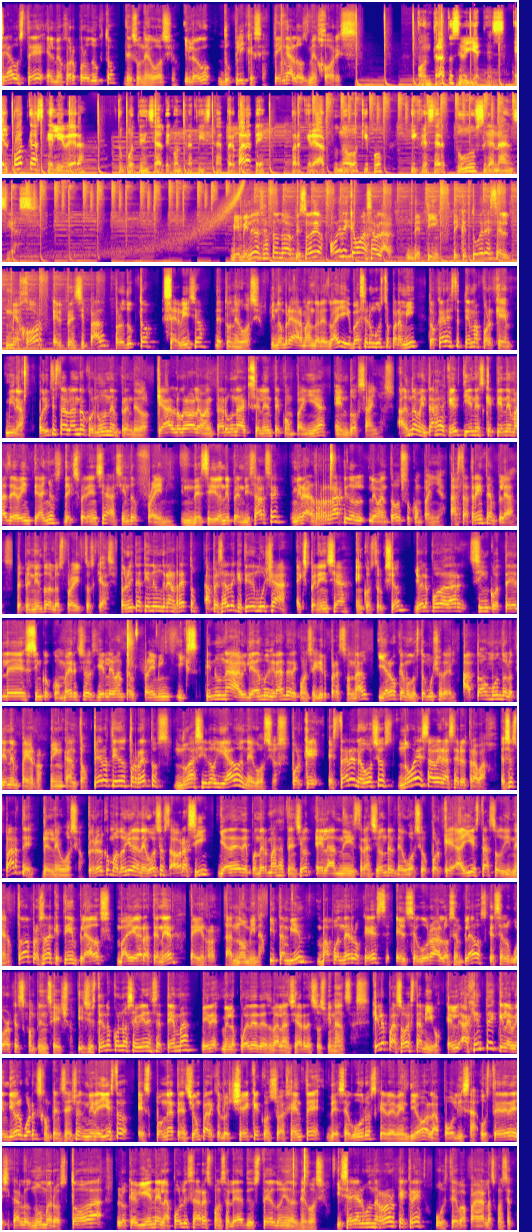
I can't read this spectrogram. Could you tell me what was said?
Sea usted el mejor producto de su negocio y luego duplíquese. Tenga los mejores. Contratos y billetes. El podcast que libera tu potencial de contratista. Prepárate para crear tu nuevo equipo y crecer tus ganancias. Bienvenidos a este nuevo episodio. Hoy de qué vamos a hablar? De ti, de que tú eres el mejor, el principal producto, servicio de tu negocio. Mi nombre es Armando Valle y va a ser un gusto para mí tocar este tema porque, mira, ahorita está hablando con un emprendedor que ha logrado levantar una excelente compañía en dos años. Una ventaja que él tiene es que tiene más de 20 años de experiencia haciendo framing. Decidió independizarse y mira, rápido levantó su compañía. Hasta 30 empleados, dependiendo de los proyectos que hace. Pero ahorita tiene un gran reto. A pesar de que tiene mucha experiencia en construcción, yo le puedo dar cinco hoteles, cinco comercios y él levanta el framing X. Tiene una habilidad muy grande de conseguir personal y algo que me gustó mucho de él. A todo mundo lo tiene en perro. Me encantó. Pero tiene otros retos. No ha sido guiado en negocios. Porque estar en negocios no es saber hacer el trabajo. Eso es parte del negocio. Pero él como dueño de negocios ahora sí ya debe de poner más atención en la administración del negocio. Porque ahí está su dinero. Toda persona que tiene empleados va a llegar a tener payroll, la nómina. Y también va a poner lo que es el seguro a los empleados, que es el Workers' Compensation. Y si usted no conoce bien ese tema, mire, me lo puede desbalancear de sus finanzas. ¿Qué le pasó a este amigo? El agente que le vendió el Workers' Compensation, mire, y esto es ponga atención para que lo cheque con su agente de seguros que le vendió la póliza. Usted debe checar los números. Todo lo que viene en la póliza es responsabilidad de usted, el dueño del negocio. Y si hay algún error que cree, usted va a pagar las consecuencias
